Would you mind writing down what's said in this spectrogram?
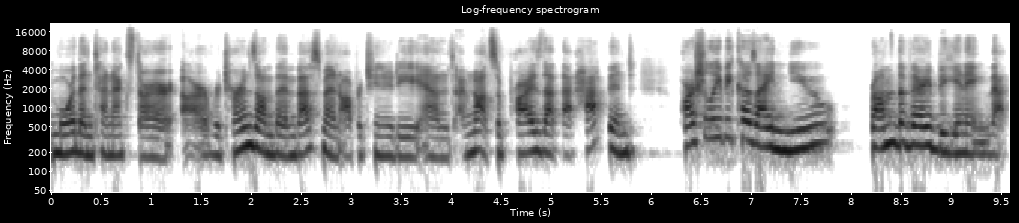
more than 10x our, our returns on the investment opportunity. And I'm not surprised that that happened, partially because I knew from the very beginning that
